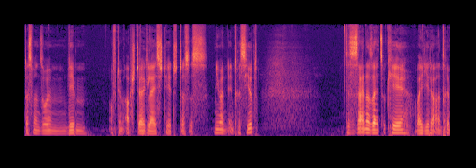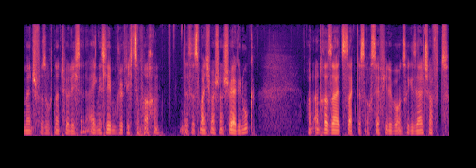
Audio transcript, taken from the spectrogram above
dass man so im Leben auf dem Abstellgleis steht, dass es niemanden interessiert. Das ist einerseits okay, weil jeder andere Mensch versucht natürlich sein eigenes Leben glücklich zu machen. Das ist manchmal schon schwer genug. Und andererseits sagt es auch sehr viel über unsere Gesellschaft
